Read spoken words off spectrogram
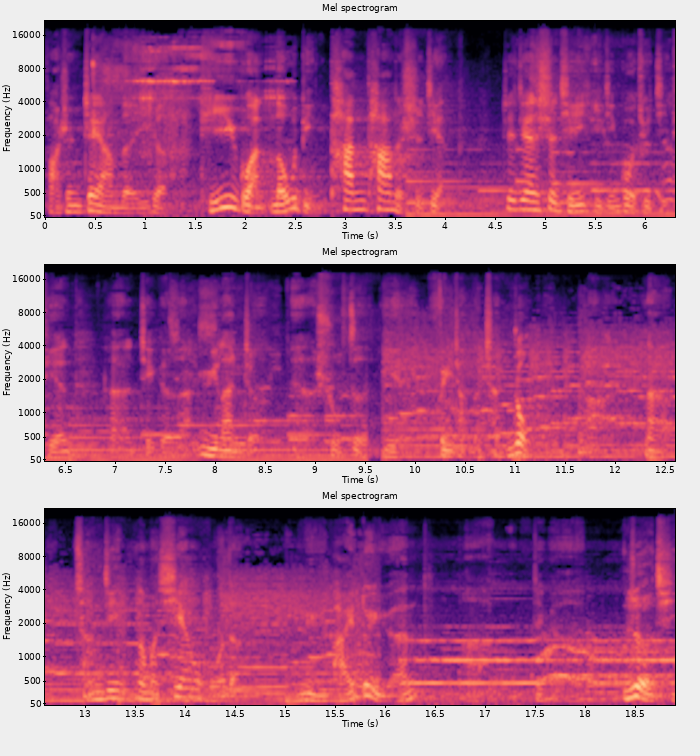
发生这样的一个体育馆楼顶坍塌的事件。这件事情已经过去几天，呃，这个遇难者呃数字也非常的沉重，啊，那曾经那么鲜活的女排队员啊，这个热情。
